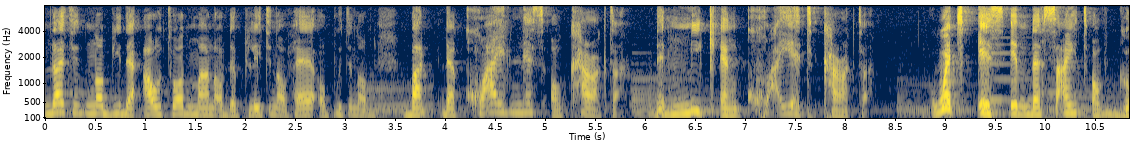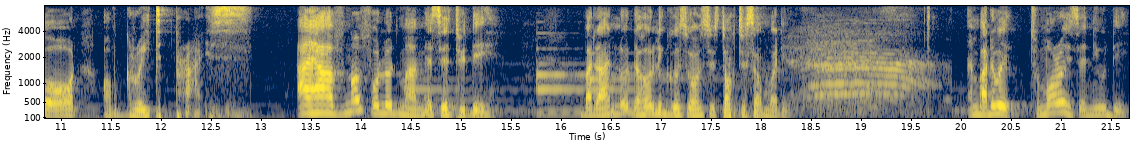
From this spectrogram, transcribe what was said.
let it not be the outward man of the plaiting of hair or putting of, but the quietness of character, the meek and quiet character, which is in the sight of God of great price. I have not followed my message today, but I know the Holy Ghost wants to talk to somebody. And by the way, tomorrow is a new day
